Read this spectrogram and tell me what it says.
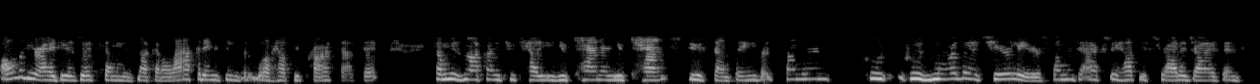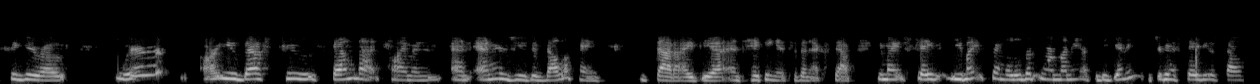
all of your ideas with. Someone who's not going to laugh at anything, but will help you process it. Who's not going to tell you you can or you can't do something, but someone who who's more than a cheerleader. Someone to actually help you strategize and figure out where are you best to spend that time and, and energy developing that idea and taking it to the next step. You might save, you might spend a little bit more money at the beginning, but you're going to save yourself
